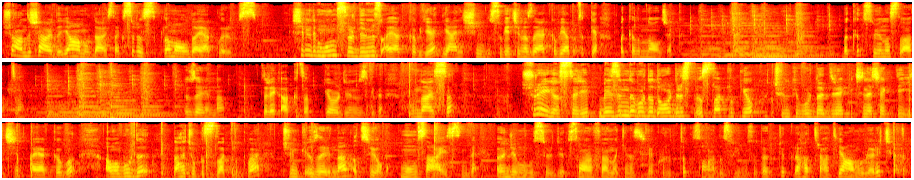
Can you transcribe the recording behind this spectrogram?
Şu an dışarıda yağmurdaysak sırılsıklam oldu ayaklarımız. Şimdi mum sürdüğümüz ayakkabıya yani şimdi su geçirmez ayakkabı yaptık ya bakalım ne olacak. Bakın suyu nasıl attı. Üzerinden. Direkt aktı gördüğünüz gibi. Bundaysa Şurayı göstereyim. Bezimde burada doğru dürüst bir ıslaklık yok. Çünkü burada direkt içine çektiği için ayakkabı. Ama burada daha çok ıslaklık var. Çünkü üzerinden atıyor mum sayesinde. Önce mumu sürdük, sonra fön makinesiyle kuruttuk. Sonra da suyumuzu döktük. Rahat rahat yağmurlara çıktık.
